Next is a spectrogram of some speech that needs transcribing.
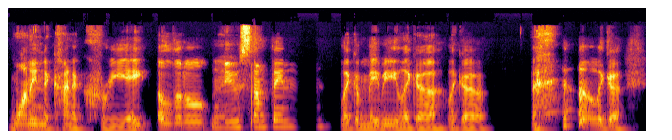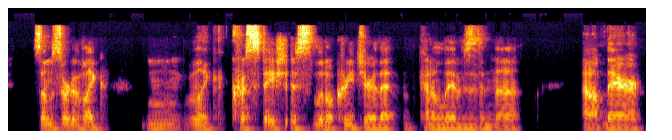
wanting to kind of create a little new something like a maybe like a like a like a some sort of like mm, like crustaceous little creature that kind of lives in the out there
